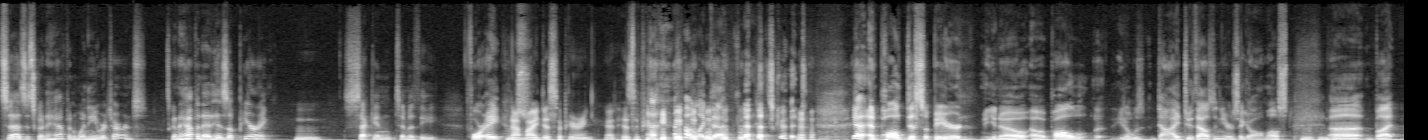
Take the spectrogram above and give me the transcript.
It says it's going to happen when he returns, it's going to happen at his appearing. Hmm. 2 Timothy 4 8. Not my disappearing at his appearing. I like that. That's good. Yeah. and Paul disappeared. You know, uh, Paul, uh, you know, was died two thousand years ago almost, uh, but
